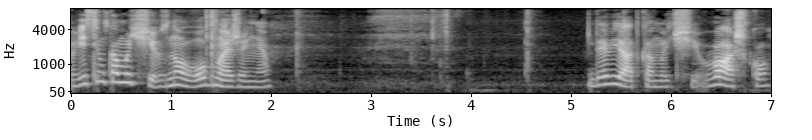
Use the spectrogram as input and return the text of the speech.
Вісімка мечів, знову обмеження. Дев'ятка мечів. Важко.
